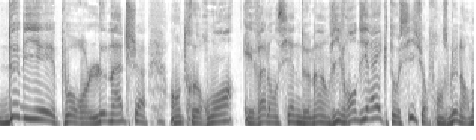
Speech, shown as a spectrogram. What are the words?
Deux billets pour le match entre Rouen et Valenciennes demain. Vivre en direct aussi sur France Bleu Normandie.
